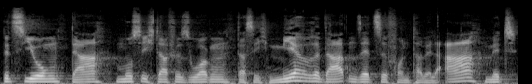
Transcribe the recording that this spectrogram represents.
Beziehung. Da muss ich dafür sorgen, dass ich mehrere Datensätze von Tabelle A mit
